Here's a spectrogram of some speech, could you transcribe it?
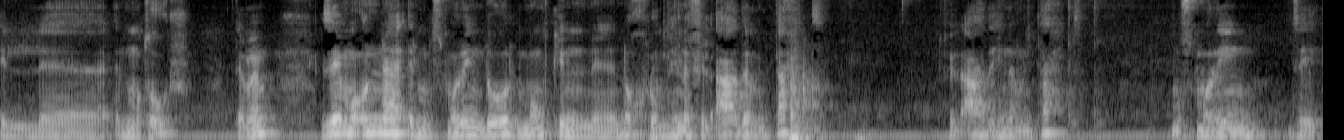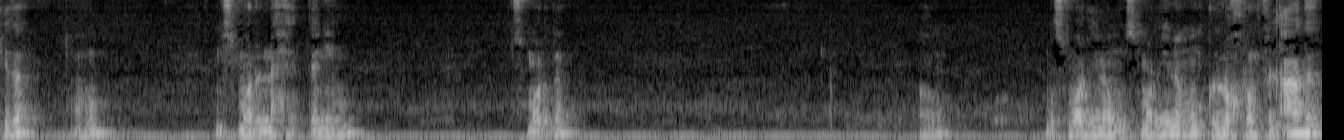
الموتور. تمام؟ زي ما قلنا المسمارين دول ممكن نخرم هنا في القاعدة من تحت في القاعدة هنا من تحت. مسمارين زي كده أهو. مسمار الناحية التانية أهو. المسمار ده أهو. مسمار هنا ومسمار هنا ممكن نخرم في القاعدة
